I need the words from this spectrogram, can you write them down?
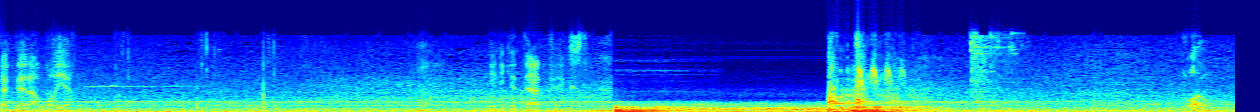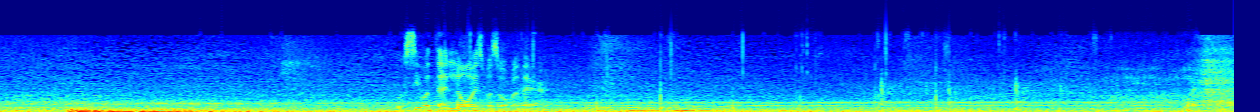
check that out, will ya? Need to get that fixed. Hello? Go see what that noise was over there. What?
